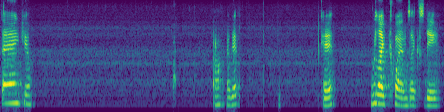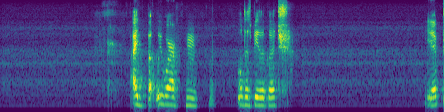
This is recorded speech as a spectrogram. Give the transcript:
Thank you. Oh, okay. Okay. We're like twins, XD. I bet we were. Hmm. Will this be the glitch? Yep.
